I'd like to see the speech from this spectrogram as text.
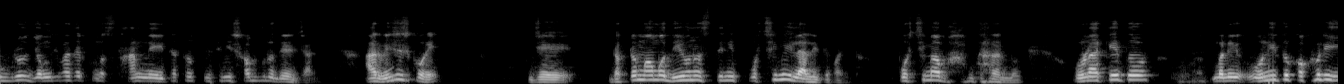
উগ্র জঙ্গিবাদের কোনো স্থান নেই, এটা তো পৃথিবীর সবগুলো দেশ জানে। আর বিশেষ করে যে, ডক্টর মোহাম্মদ ইউনুস তিনি পশ্চিমেই লালিত পালিত, পশ্চিমা ভাবধারার লোক। ওনাকে তো মানে উনি তো কখনই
